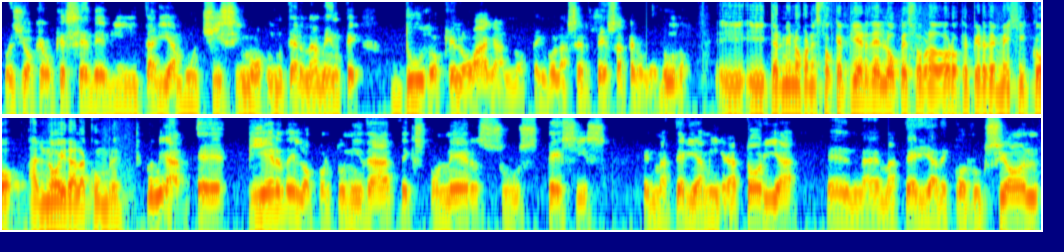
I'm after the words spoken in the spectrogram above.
pues yo creo que se debilitaría muchísimo internamente. Dudo que lo hagan, no tengo la certeza, pero lo dudo. Y, termino con esto. ¿Qué pierde López Obrador o qué pierde México al no ir a la cumbre? Pues mira, eh, pierde la oportunidad de exponer sus tesis en materia migratoria, en, materia de corrupción,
